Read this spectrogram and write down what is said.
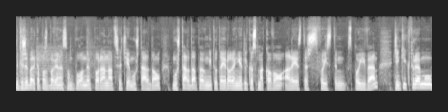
Gdy żeberka pozbawione są błony, pora na trzecie musztardą. Musztarda pełni tutaj rolę nie tylko smakową, ale jest też swoistym spoiwem, dzięki któremu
